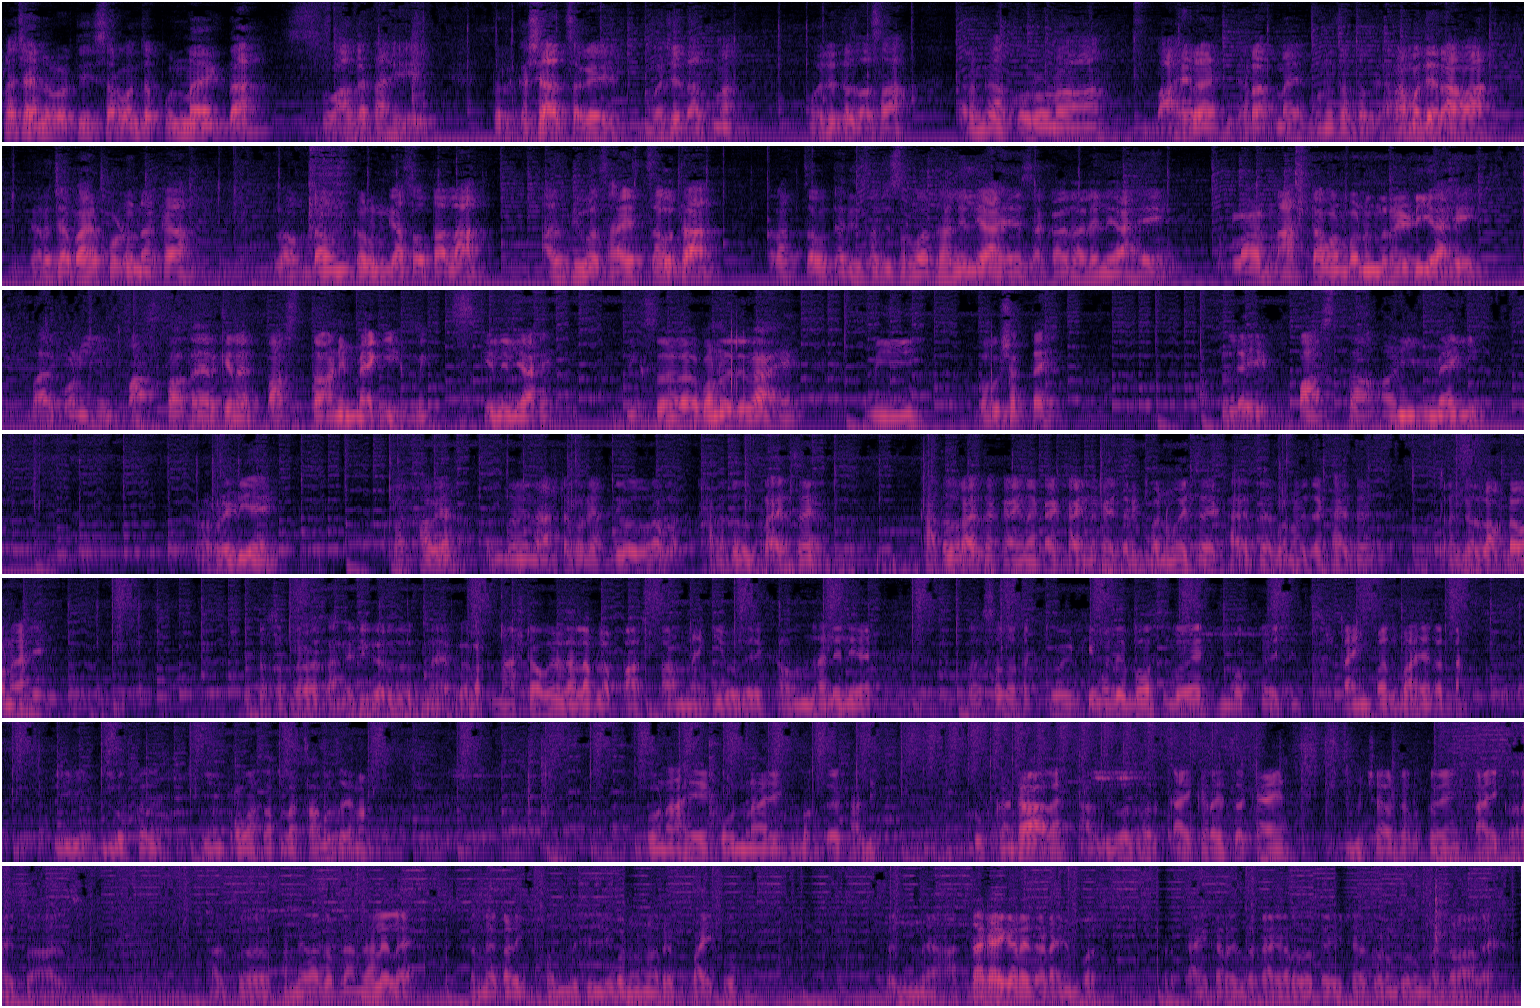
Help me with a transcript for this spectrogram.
आपल्या चॅनलवरती सर्वांचं पुन्हा एकदा स्वागत आहे. तर कशा आहात सगळे? मजेत आहात ना? मजेतच असा. कारण का कोरोना बाहेर आहे घरात नाही. म्हणून सांगतो घरामध्ये राहा. घराच्या बाहेर पडू नका. लॉकडाऊन करून घ्या स्वतःला. आज दिवस आहे चौथा. तर आज चौथ्या दिवसाची सुरुवात झालेली आहे सकाळ झालेली आहे. आपला नाश्ता पण बनून रेडी आहे. बाहेर कोणी पास्ता तयार केला आहे पास्ता आणि मॅगी मिक्स केलेली आहे. मिक्स बनवलेला आहे. मी बघू शकताय. आपले पास्ता आणि मॅगी रेडी आहे. आता खाऊया. नंतर नाश्ता करूया. दिवसभर आपला खातच राहायचं आहे खातच राहायचं आहे. काही ना काही काही ना काहीतरी बनवायचं आहे खायचं आहे बनवायचं आहे खायचं आहे कारण का लॉकडाऊन आहे. ते तर सतरा वेळा सांगायची गरजच नाही आपल्याला. नाश्ता वगैरे झाला. आपला पास्ता मॅगी वगैरे खाऊन झालेली आहे. तसंच आता खिडकीमध्ये बसलो आहे बघतो याची टाईमपास बाहेर आता. आपली लोकल अजून प्रवास आपला चालूच आहे ना. कोण आहे कोण नाही बघतोय खाली. खूप कंटाळा आला आहे आज दिवसभर काय करायचं काय विचार करतोय काय करायचं आज? आज संध्याकाळचा प्लॅन झालेला आहे. संध्याकाळी पंद चिल्ली बनवणार आहे बायको. पण आत्ता काय करायचं टाईमपास तर काय करायचं काय करायचं ते विचार करून करून कंटाळा आला आहे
